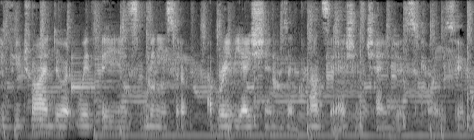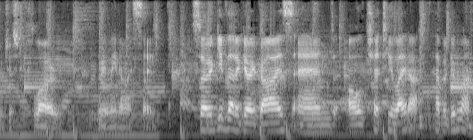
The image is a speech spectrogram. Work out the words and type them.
if you try and do it with these mini sort of abbreviations and pronunciation changes because it will just flow really nicely. So give that a go, guys, and I'll chat to you later. Have a good one.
